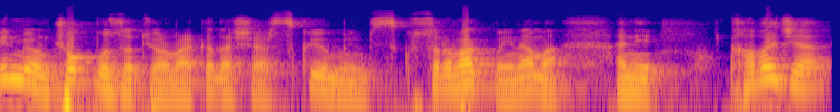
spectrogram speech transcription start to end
Bilmiyorum çok mu uzatıyorum arkadaşlar, sıkıyor muyum kusura bakmayın ama hani kabaca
